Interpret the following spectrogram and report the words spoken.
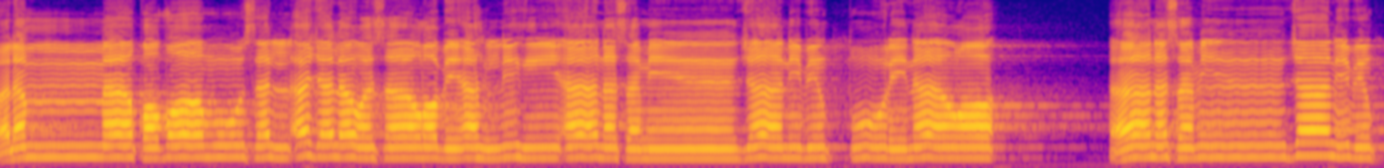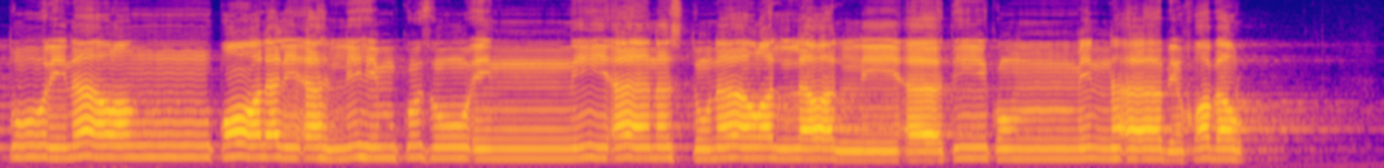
فلما قضى موسى الأجل وسار بأهله آنس من جانب الطور نارا آنس من جانب الطور نارا قال لأهلهم كثوا إني آنست نارا لعلي آتيكم منها بخبر ۖ.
